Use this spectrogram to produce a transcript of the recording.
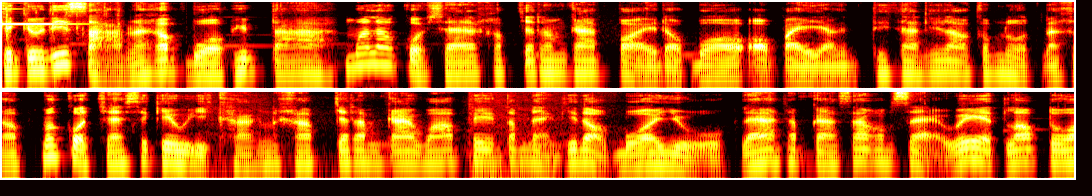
สกิลที่ 3 นะครับบัวพริบตา เมื่อเรากดใช้ครับจะทำการปล่อยดอกบัวออกไปอย่างทิศทางที่เรากำหนดนะครับเมื่อกดใช้สกิลอีกครั้งนะครับจะทำการวาร์ปไปตำแหน่งที่ดอกบัวอยู่ และทำการสร้างความแสเวทรอบตัว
